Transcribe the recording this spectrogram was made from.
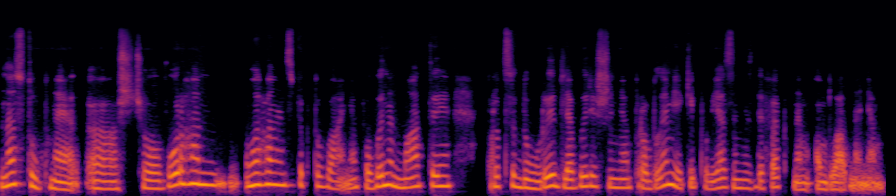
Наступне, е, що в орган, орган інспектування повинен мати процедури для вирішення проблем, які пов'язані з дефектним обладнанням.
